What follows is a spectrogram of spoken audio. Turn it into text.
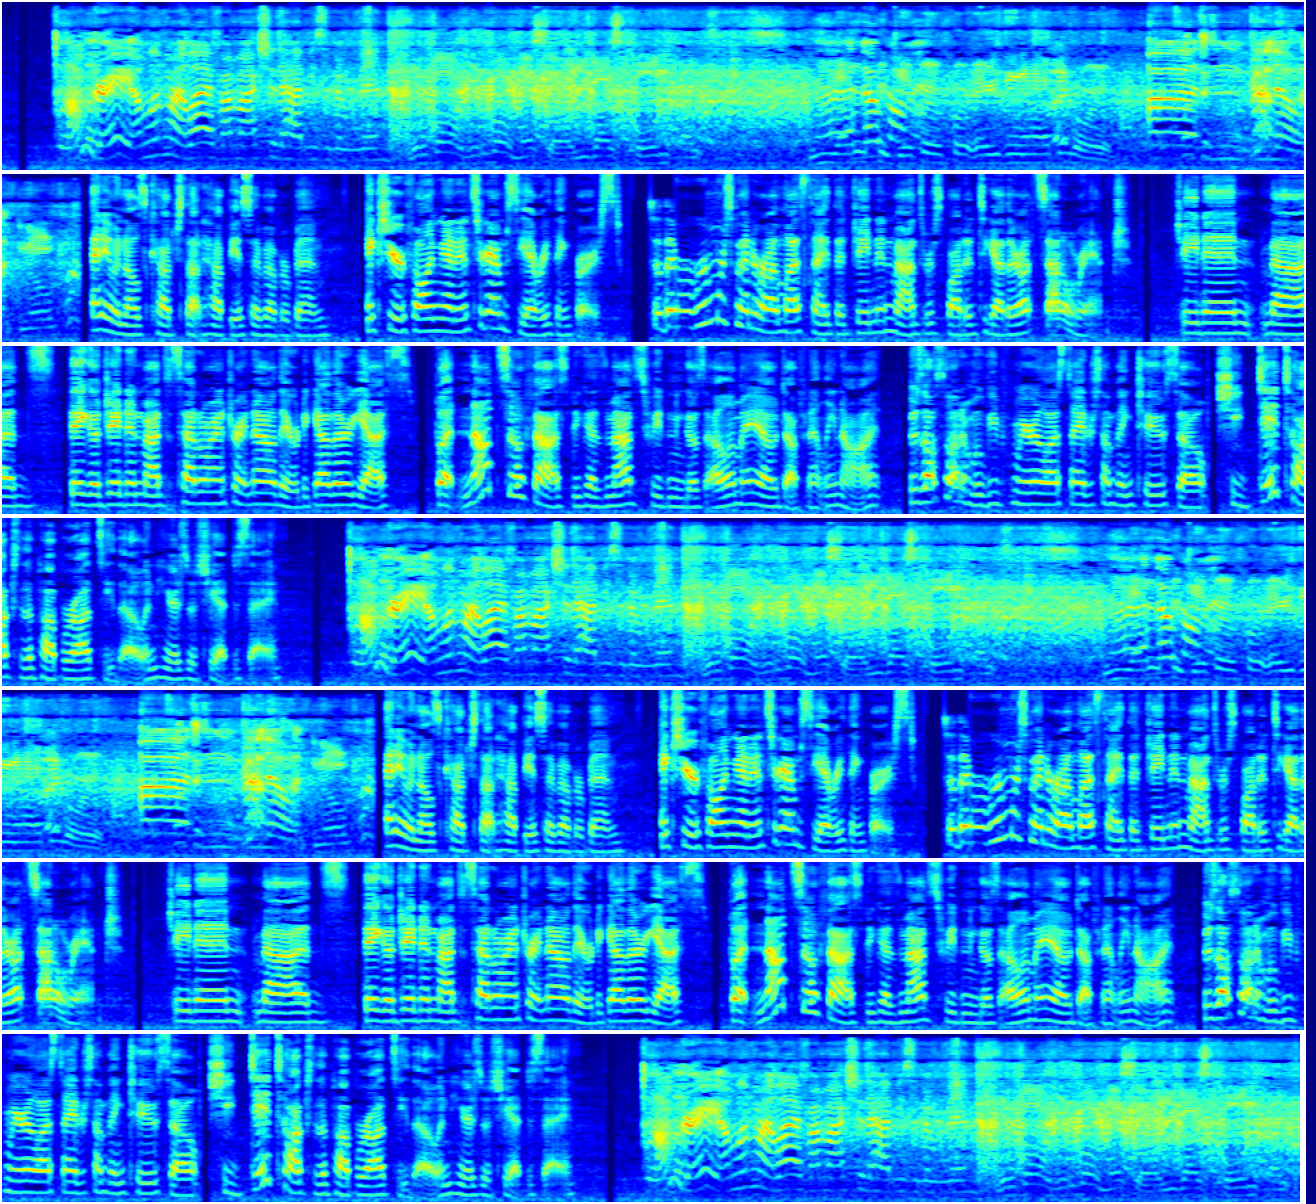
I'm great. I'm living my life. I'm actually the happiest I've ever been. What about what about Nessa? Are you guys cool? Like, will you Uh, ever no forgive comment. her for everything that happened, or Uh, no. no? Anyone else catch that happiest I've ever been? Make sure you're following me on Instagram to see everything first. So there were rumors going around last night that Jaden and Mads were spotted together at Saddle Ranch. Jaden, Mads, they go Jaden, Mads at Saddle Ranch right now. They were together, yes, but not so fast because Mads tweeted and goes LMAO, definitely not. She was also at a movie premiere last night or something too, so she did talk to the paparazzi though, and here's what she had to say. I'm great. I'm living my life. I'm actually the happiest I've ever been. What about what about Nessa? Are you guys cool? Like, will you Uh, ever no forgive comment. her for everything that happened, or Uh, n- no. no? Anyone else catch that happiest I've ever been? Make sure you're following me on Instagram to see everything first. So there were rumors going around last night that Jaden and Mads were spotted together at Saddle Ranch. Jaden, Mads, they go Jaden, Mads at Saddle Ranch right now. They were together, yes, but not so fast because Mads tweeted and goes LMAO, definitely not. There was also at a movie premiere last night or something too, so she did talk to the paparazzi though, and here's what she had to say. I'm great. I'm living my life. I'm actually the happiest I've ever been. What about what about Nessa? Are you guys cool? Like,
